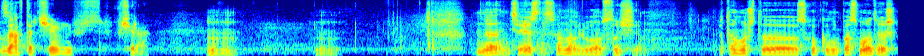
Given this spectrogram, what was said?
завтра, чем вчера. Угу. Угу. Да, интересно все равно в любом случае. Потому что сколько не посмотришь,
